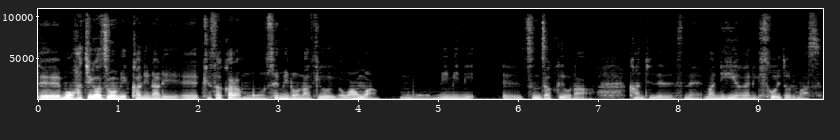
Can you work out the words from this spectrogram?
で、もう8月も3日になり、えー、今朝からもうセミの鳴き声がワンワン、もう耳に、えー、つんざくような感じでですね、まあ、賑やかに聞こえております。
